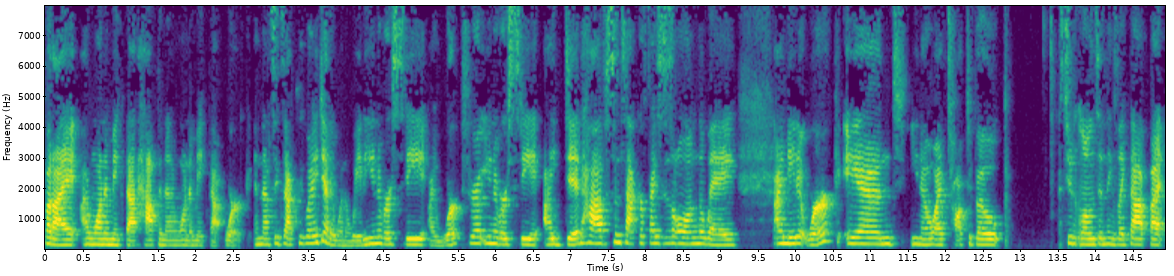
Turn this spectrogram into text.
but I, I want to make that happen and I want to make that work. And that's exactly what I did. I went away to university. I worked throughout university. I did have some sacrifices along the way. I made it work. And, you know, I've talked about student loans and things like that. But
